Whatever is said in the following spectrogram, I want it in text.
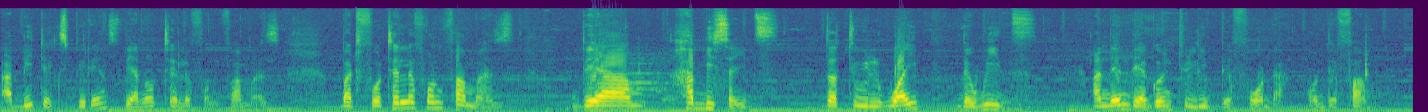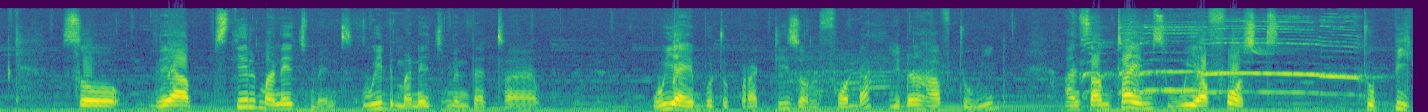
a bit experienced. They are not telephone farmers. But for telephone farmers, there are herbicides that will wipe the weeds and then they are going to leave the fodder on the farm. So there are still management, weed management that uh, we are able to practice on fodder. You don't have to weed. And sometimes we are forced to pick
